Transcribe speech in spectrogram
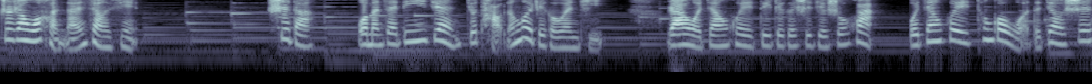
这让我很难相信。是的，我们在第一卷就讨论过这个问题。然而，我将会对这个世界说话，我将会通过我的教师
